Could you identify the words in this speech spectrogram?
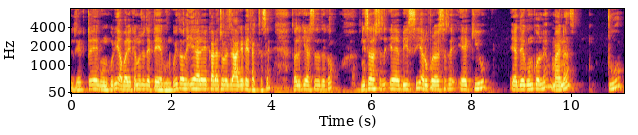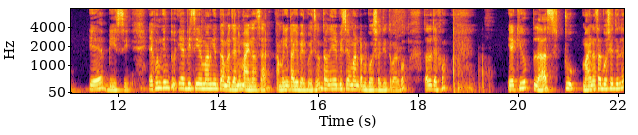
যদি একটা এ গুণ করি, আবার এখানেও যদি একটা এ গুণ করি, তাহলে এ আর এ কাটা চলে যে আগেটাই থাকতেছে, তাহলে কি আসতেছে দেখো? নিচে আসতেছে এ, বি, সি, আর উপরে আসতেছে এ, কিউ, এ দিয়ে গুণ করলে minus two a, b, c. এখন কিন্তু এ, বি, সি এর মান কিন্তু আমরা জানি মাইনাস আর। আমরা কিন্তু আগে বের করেছিলাম। তাহলে এ, বি, সি এর মানটা আমরা বসিয়ে দিতে পারব। তাহলে দেখো, a, q plus two, minus r বসিয়ে দিলে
